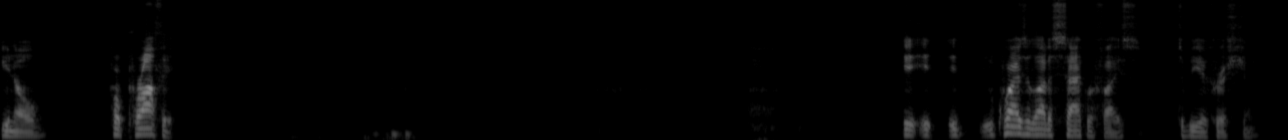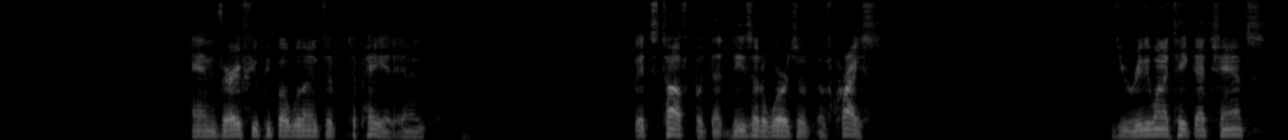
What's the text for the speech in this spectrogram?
you know, for profit. It, it, it requires a lot of sacrifice to be a Christian. And very few people are willing to, to pay it. And it's tough, but that these are the words of, of Christ. Do you really want to take that chance?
